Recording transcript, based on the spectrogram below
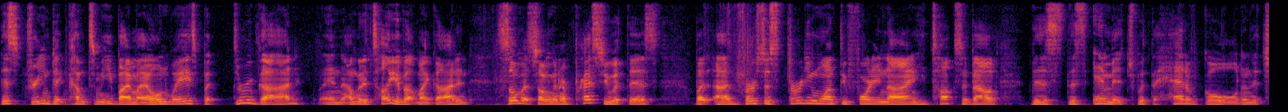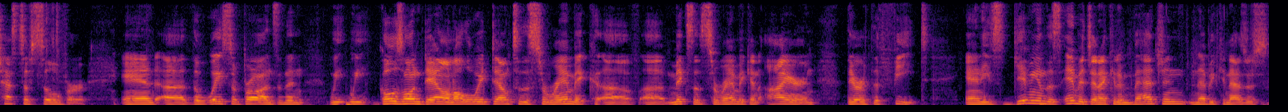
this dream didn't come to me by my own ways, but through God, and I'm going to tell you about my God, and so much so I'm going to impress you with this. But uh, verses thirty one through forty nine, he talks about this this image with the head of gold and the chest of silver and uh, the waist of bronze, and then we, we goes on down all the way down to the ceramic of uh, mix of ceramic and iron there at the feet, and he's giving him this image, and I can imagine Nebuchadnezzar's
